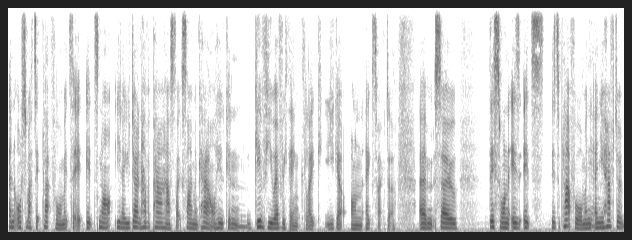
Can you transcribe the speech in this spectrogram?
an automatic platform. It's it, it's not you know you don't have a powerhouse like Simon Cowell who can give you everything like you get on X Factor. Um so this one is it's it's a platform and, and you have to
